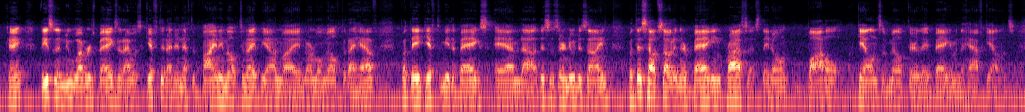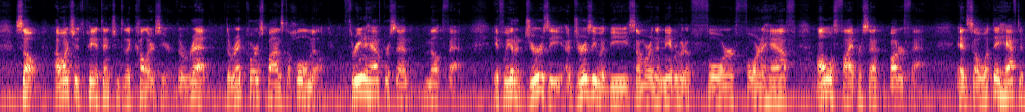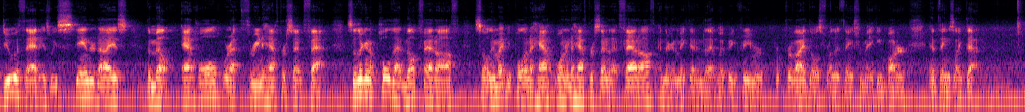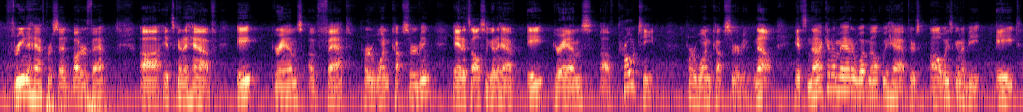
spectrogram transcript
Okay, these are the new Weber's bags that I was gifted. I didn't have to buy any milk tonight beyond my normal milk that I have, but they gifted me the bags, and uh, this is their new design. But this helps out in their bagging process. They don't bottle gallons of milk there, they bag them in the half gallons. So I want you to pay attention to the colors here. The red, the red corresponds to whole milk. 3.5% milk fat. If we had a Jersey, a Jersey would be somewhere in the neighborhood of 4, 4.5, almost 5% butter fat. And so what they have to do with that is we standardize the milk. At whole, we're at 3.5% fat. So they're going to pull that milk fat off. So they might be pulling a half, one and a half percent of that fat off, and they're going to make that into that whipping cream or pr provide those for other things for making butter and things like that. 3.5% butter fat. Uh, it's going to have eight grams of fat per one cup serving, and it's also going to have eight grams of protein per one cup serving. Now, it's not going to matter what milk we have. There's always going to be eight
